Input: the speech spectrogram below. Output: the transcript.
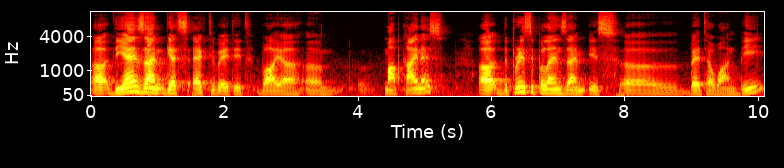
Uh, the enzyme gets activated by a um, MAP kinase. Uh, the principal enzyme is uh, beta 1b,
